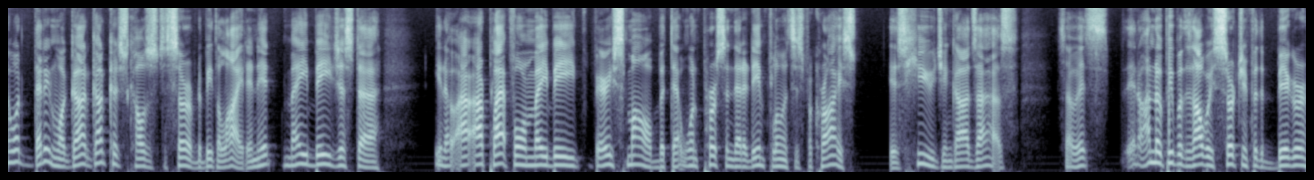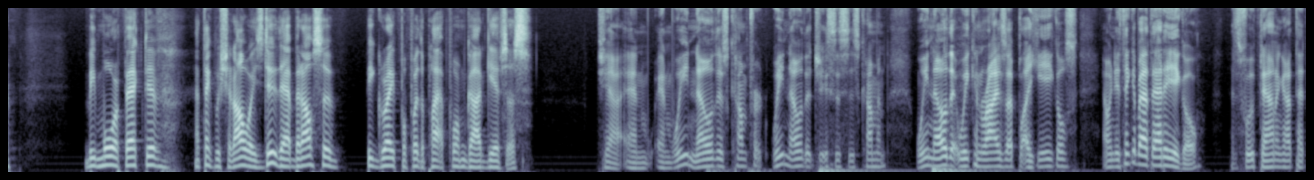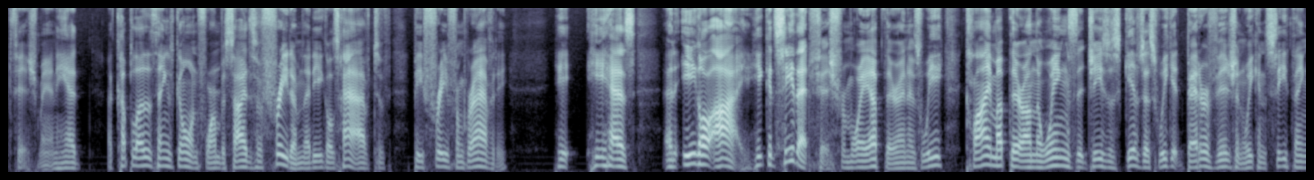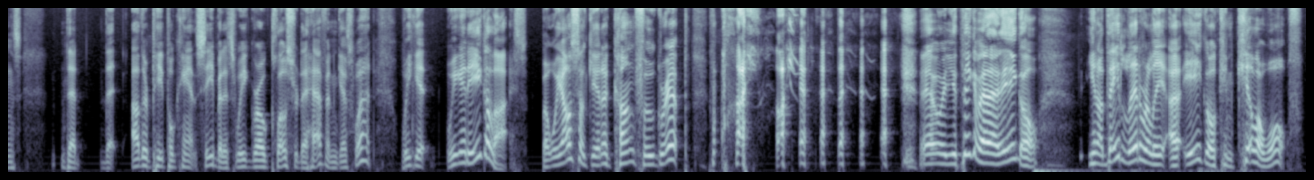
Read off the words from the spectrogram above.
Know what? That isn't what God God just calls us to serve, to be the light, and it may be just uh, you know, our, our platform may be very small, but that one person that it influences for Christ is huge in God's eyes. So it's you know I know people that's always searching for the bigger, be more effective. I think we should always do that, but also be grateful for the platform God gives us. Yeah, and and we know this comfort. We know that Jesus is coming. We know that we can rise up like eagles. And when you think about that eagle that swooped down and got that fish, man, he had a couple other things going for him besides the freedom that eagles have to be free from gravity. He he has an eagle eye. He could see that fish from way up there. And as we climb up there on the wings that Jesus gives us, we get better vision. We can see things that that other people can't see. But as we grow closer to heaven, guess what? We get we get eagle eyes. But we also get a kung fu grip. and when you think about that eagle, you know, they literally an eagle can kill a wolf.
